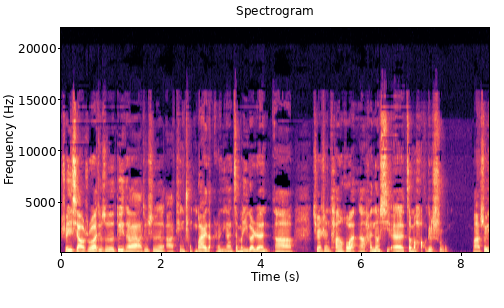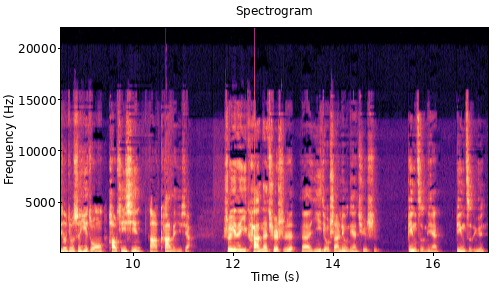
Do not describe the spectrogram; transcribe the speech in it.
所以小时候就是对他就是啊挺崇拜的，说你看这么一个人啊，全身瘫痪啊，还能写这么好的书啊，所以说就是一种好奇心啊，看了一下，所以呢一看呢，确实呃，一九三六年去世，丙子年，丙子运。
